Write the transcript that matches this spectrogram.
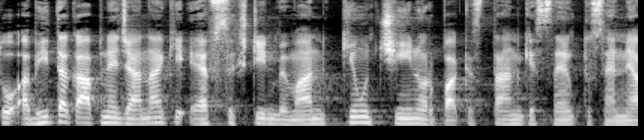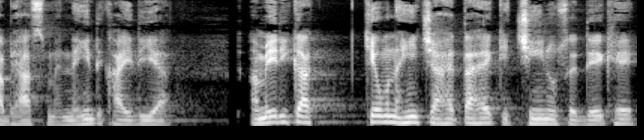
तो अभी तक आपने जाना कि एफ़ सिक्सटीन विमान क्यों चीन और पाकिस्तान के संयुक्त सैन्याभ्यास में नहीं दिखाई दिया। अमेरिका क्यों नहीं चाहता है कि चीन उसे देखे?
